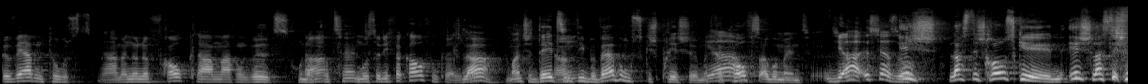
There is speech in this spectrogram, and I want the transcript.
bewerben tust, ja, wenn du eine Frau klar machen willst, 100%. Ja, musst du dich verkaufen können. Klar, manche Dates sind wie Bewerbungsgespräche mit Ja. Verkaufsargument. Ja, ist ja so. Ich lass dich rausgehen. Ich lass dich.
